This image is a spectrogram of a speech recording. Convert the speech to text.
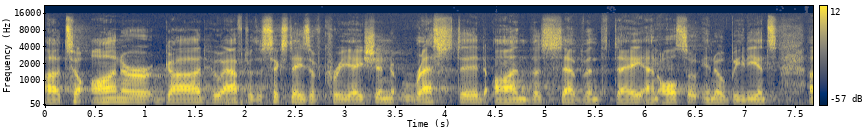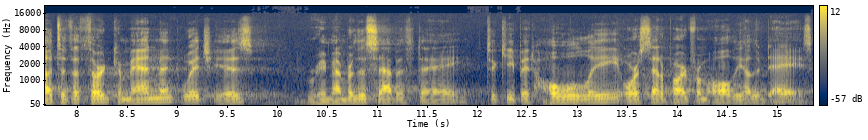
Uh, to honor God, who after the six days of creation rested on the seventh day, and also in obedience uh, to the third commandment, which is remember the Sabbath day to keep it holy or set apart from all the other days.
